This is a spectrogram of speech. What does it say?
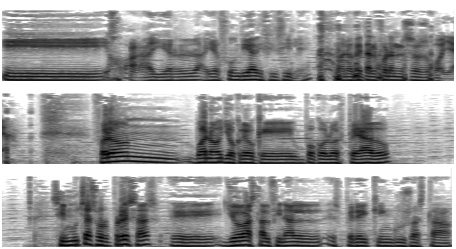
y jo, ayer, ayer fue un día difícil, ¿eh? Bueno, ¿qué tal fueron esos Goya? Fueron, bueno, yo creo que un poco lo esperado, sin muchas sorpresas. Eh, yo hasta el final esperé que incluso hasta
